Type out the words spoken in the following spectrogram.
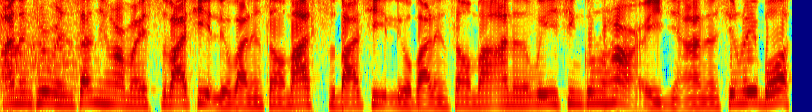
阿南 Q 粉三群号码四八七六八零三五八四八七六八零三五八，阿南的微信公众号以及阿南新浪微博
